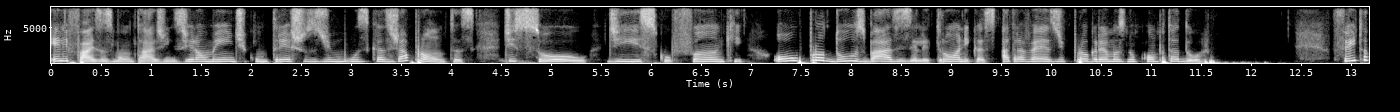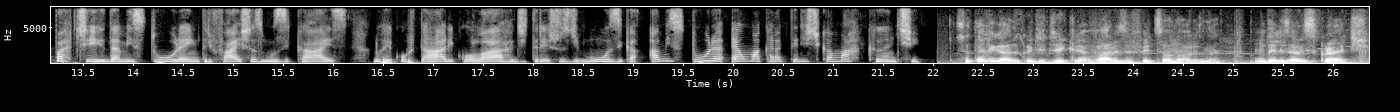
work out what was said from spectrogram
Ele faz as montagens geralmente com trechos de músicas já prontas, de soul, disco, funk, ou produz bases eletrônicas através de programas no computador. Feito a partir da mistura entre faixas musicais, no recortar e colar de trechos de música, a mistura é uma característica marcante. Você tá ligado que o DJ cria vários efeitos sonoros, né? Um deles é o scratch,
